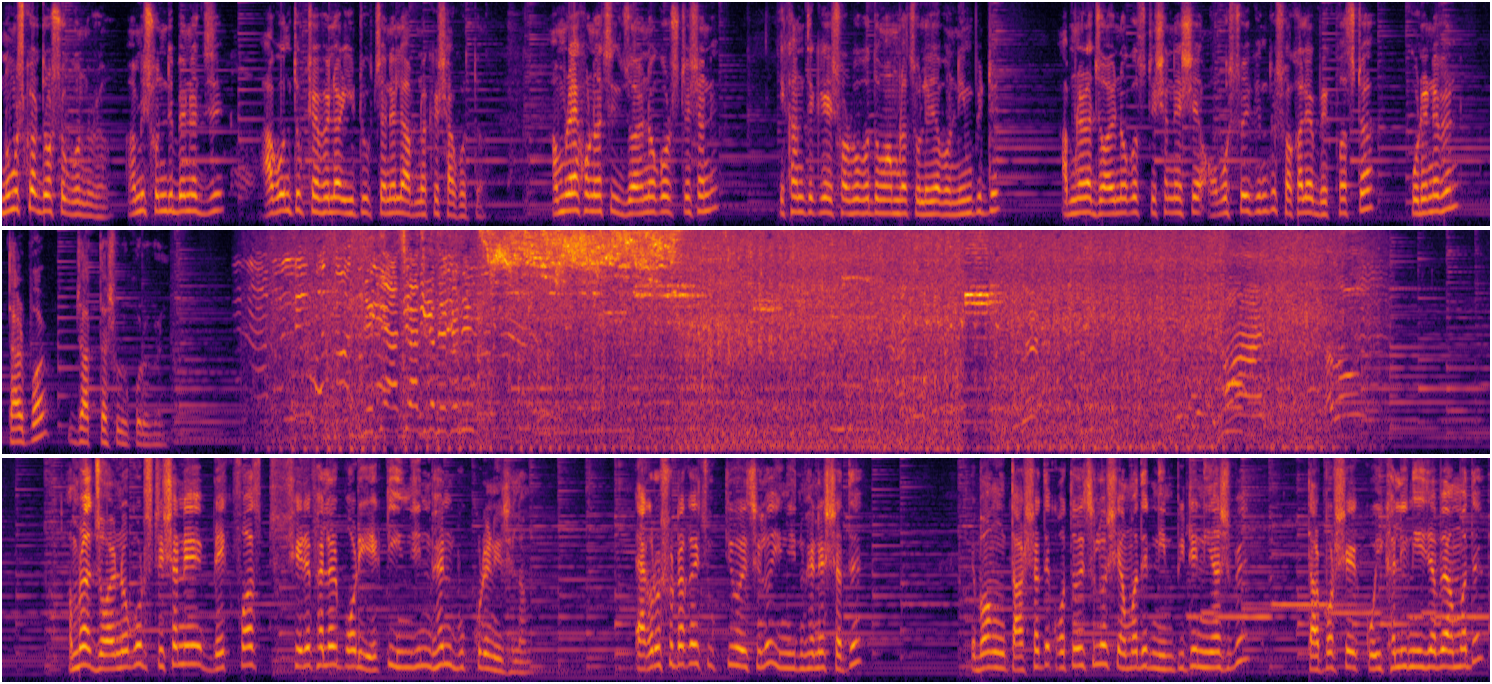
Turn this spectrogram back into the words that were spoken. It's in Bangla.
নমস্কার দর্শক বন্ধুরা, আমি সন্দীপ ব্যানার্জি, আগন্তুক ট্রাভেলার ইউটিউব চ্যানেলে আপনাকে স্বাগত। আমরা এখন আছি জয়নগর স্টেশনে, এখান থেকে সর্বপ্রথম আমরা চলে যাব নিমপিটে। আপনারা জয়নগর স্টেশনে এসে অবশ্যই কিন্তু সকালের ব্রেকফাস্টটা করে নেবেন, তারপর যাত্রা শুরু করবেন। আজকে আমরা জয়নগর স্টেশনে ব্রেকফাস্ট সেরে ফেলার পরই একটি ইঞ্জিন ভ্যান বুক করে নিয়েছিলাম। এগারোশো টাকায় চুক্তি হয়েছিল ইঞ্জিন ভ্যানের সাথে এবং তার সাথে কত হয়েছিল সে আমাদের নিমপিটে নিয়ে আসবে, তারপর সে কৈখালি নিয়ে যাবে আমাদের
